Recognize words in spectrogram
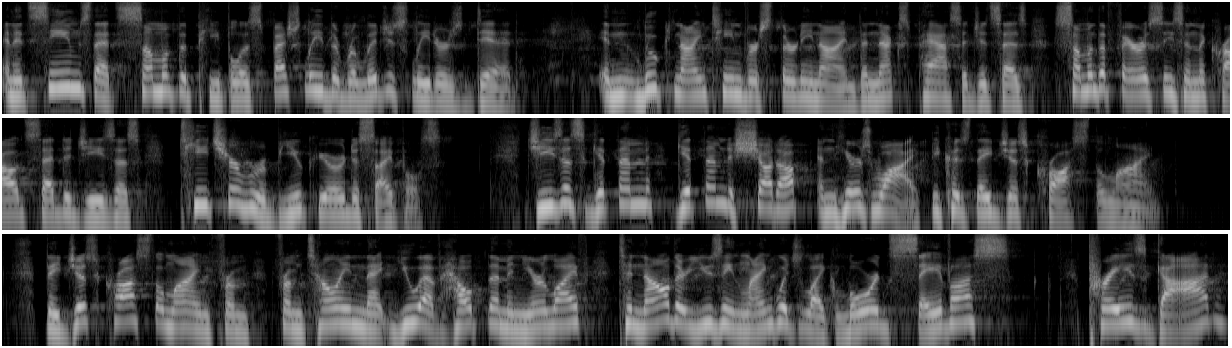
And it seems that some of the people, especially the religious leaders, did. In Luke 19, verse 39, the next passage, it says, Some of the Pharisees in the crowd said to Jesus, Teacher, rebuke your disciples. Jesus, get them, get them to shut up, and here's why because they just crossed the line. They just crossed the line from, from telling that you have helped them in your life to now they're using language like, Lord, save us, praise God.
